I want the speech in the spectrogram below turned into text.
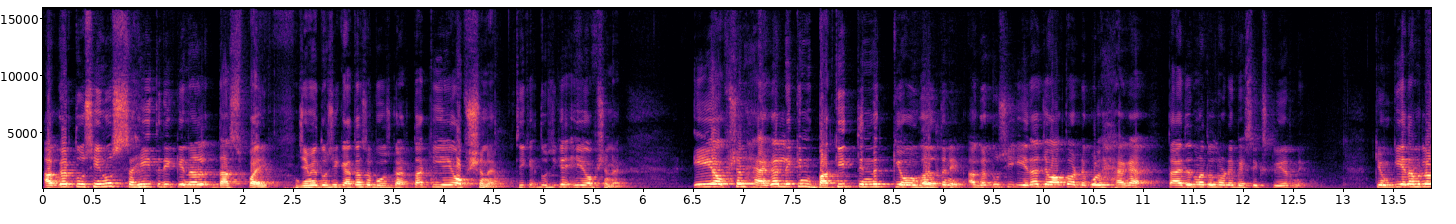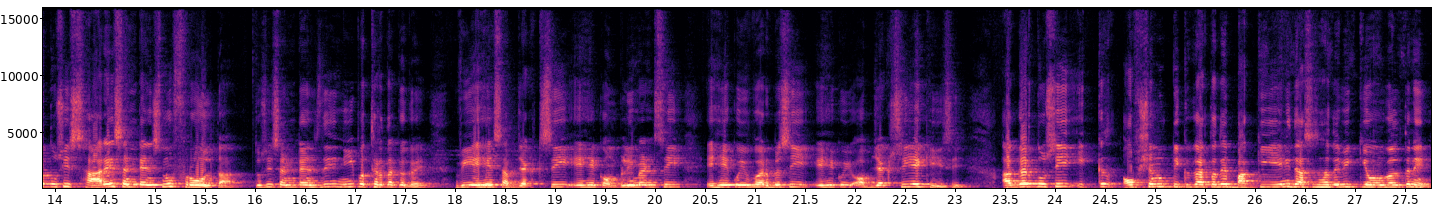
ਅਗਰ ਤੁਸੀਂ ਇਹਨੂੰ ਸਹੀ ਤਰੀਕੇ ਨਾਲ ਦੱਸ ਪਾਏ, ਜਿਵੇਂ ਤੁਸੀਂ ਕਹਤਾ ਸਪੋਜ਼ ਕਰਤਾ ਕਿ ਇਹ ਆਪਸ਼ਨ ਹੈ, ਠੀਕ ਹੈ? ਤੁਸੀਂ ਕਿਹਾ ਇਹ ਆਪਸ਼ਨ ਹੈ। ਇਹ ਆਪਸ਼ਨ ਹੈਗਾ, ਲੇਕਿਨ ਬਾਕੀ ਤਿੰਨ ਕਿਉਂ ਗਲਤ ਨੇ? ਅਗਰ ਤੁਸੀਂ ਇਹਦਾ ਜਵਾਬ ਤੁਹਾਡੇ ਕੋਲ ਹੈਗਾ, ਤਾਂ ਇਹਦਾ ਮਤਲਬ ਤੁਹਾਡੇ ਬੇਸਿਕਸ ਕਲੀਅਰ ਨੇ। ਕਿਉਂਕਿ ਇਹਦਾ ਮਤਲਬ ਤੁਸੀਂ ਸਾਰੇ ਸੈਂਟੈਂਸ ਨੂੰ ਫਰੋਲਤਾ। ਤੁਸੀਂ ਸੈਂਟੈਂਸ ਦੀ ਨੀਂਹ ਪੱਥਰ ਤੱਕ ਗਏ ਵੀ ਇਹ ਸਬਜੈਕਟ ਸੀ, ਇਹ ਕੰਪਲੀਮੈਂਟ ਸੀ, ਇਹ ਕੋਈ ਵਰਬ ਸੀ, ਇਹ ਕੋਈ ਆਬਜੈਕਟ ਸੀ, ਇਹ ਕੀ ਸੀ? ਅਗਰ ਤੁਸੀਂ ਇੱਕ ਆਪਸ਼ਨ ਨੂੰ ਟਿਕ ਕਰਤਾ ਤੇ ਬਾਕੀ ਇਹ ਨਹੀਂ ਦੱਸ ਸਕਦੇ ਵੀ ਕਿਉਂ ਗਲਤ ਨੇ,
